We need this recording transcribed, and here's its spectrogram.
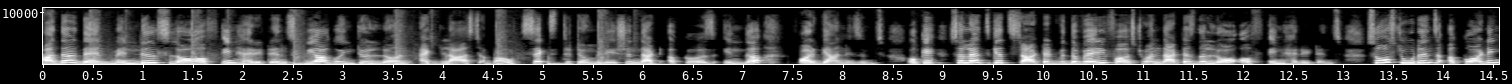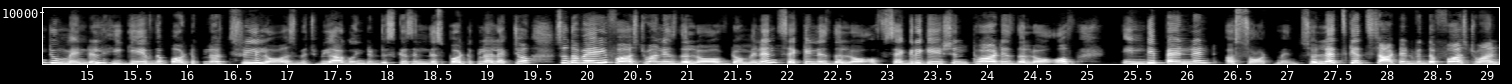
other than Mendel's law of inheritance, we are going to learn at last about sex determination that occurs in the organisms. Okay so let's get started with the very first one that is the law of inheritance. So students according to mendel he gave the particular three laws which we are going to discuss in this particular lecture. So the very first one is the law of dominance second is the law of segregation third is the law of independent assortment. So let's get started with the first one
